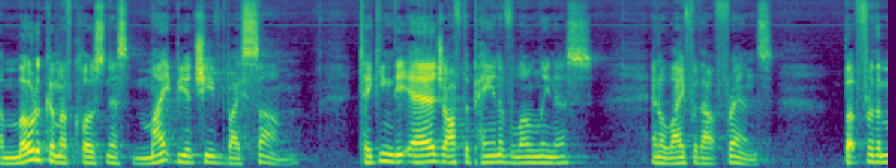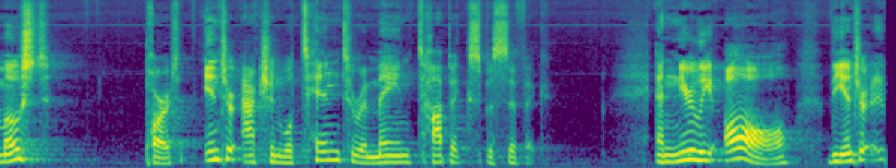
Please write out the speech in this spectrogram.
A modicum of closeness might be achieved by some, taking the edge off the pain of loneliness and a life without friends. But for the most part, interaction will tend to remain topic specific. And nearly all, the inter-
